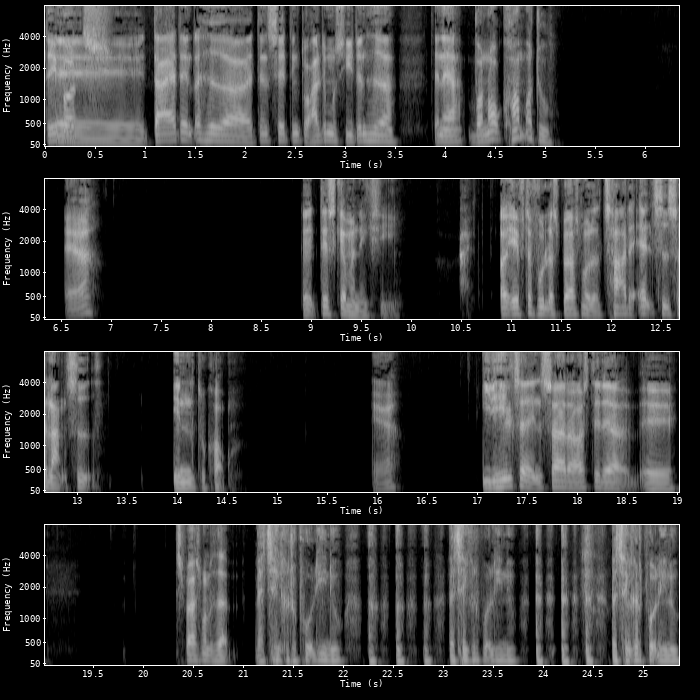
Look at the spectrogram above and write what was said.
Det er godt. Øh, der er den, der hedder, den sætning, du aldrig må sige, den hedder, den er, hvornår kommer du? Ja. Det, det skal man ikke sige. Og efterfulgt af spørgsmålet, tager det altid så lang tid, inden du kommer? Ja. I det hele taget, så er der også det der øh, spørgsmål, der hedder, hvad tænker du på lige nu? Uh, uh, uh, Hvad tænker du på lige nu? Hvad tænker du på lige nu?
